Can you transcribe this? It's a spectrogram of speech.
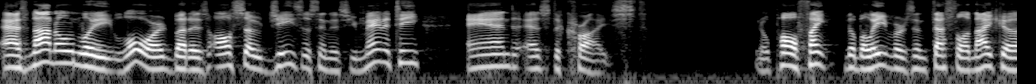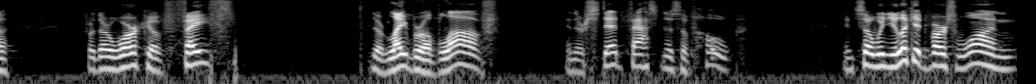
as not only Lord, but as also Jesus in his humanity and as the Christ. You know, Paul thanked the believers in Thessalonica for their work of faith, their labor of love, and their steadfastness of hope. And so when you look at verse 1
